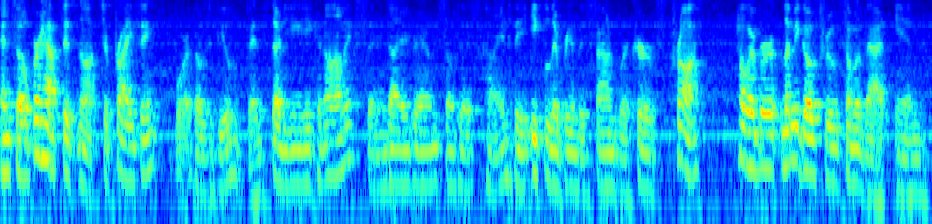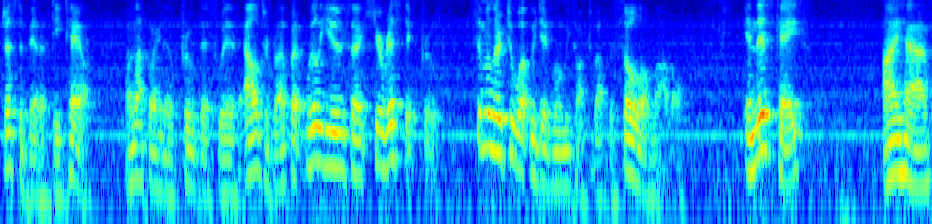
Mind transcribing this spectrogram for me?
And so perhaps it's not surprising for those of you who've been studying economics that in diagrams of this kind, the equilibrium is found where curves cross. However, let me go through some of that in just a bit of detail. I'm not going to prove this with algebra, but we'll use a heuristic proof, similar to what we did when we talked about the Solow model. In this case, I have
